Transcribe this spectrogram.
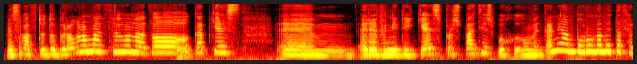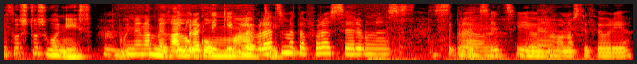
μέσα από αυτό το πρόγραμμα θέλω να δω κάποιες ε, ερευνητικές προσπάθειες που έχουμε κάνει, αν μπορούν να μεταφερθούν στους γονείς. Που είναι ένα μεγάλο κομμάτι. Η πρακτική πλευρά της μεταφοράς της έρευνας στην πράξη, έτσι, ναι. όχι μόνο στη θεωρία.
